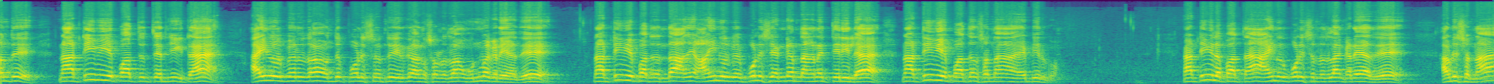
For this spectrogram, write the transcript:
வந்து நான் டிவியை பார்த்து தெரிஞ்சுக்கிட்டேன். ஐநூறு பேர் தான் வந்து போலீஸ் வந்து இருக்காங்க சொல்கிறதுலாம் உண்மை கிடையாது. நான் டிவியை பார்த்து தான் அது ஐநூறு பேர் போலீஸ் எங்கே இருந்தாங்கன்னே தெரியல. நான் டிவியை பார்த்தேன்னு சொன்னால் எப்படி இருக்கும்? நான் டிவியில் பார்த்தேன் ஐநூறு போலீஸ் இருந்ததுலாம் கிடையாது. அப்படி சொன்னால்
